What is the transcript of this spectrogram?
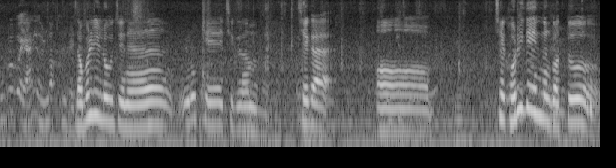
그거가 양이 얼마큼 되죠? 러블리 로즈는 이렇게 지금 제가 어 제 거리대에 있는 것도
